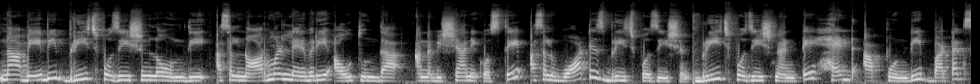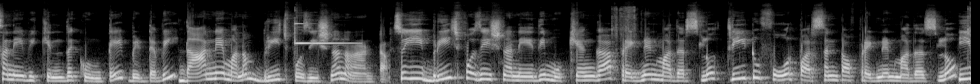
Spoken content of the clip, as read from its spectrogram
నా బేబీ బ్రీచ్ పొజిషన్లో ఉంది అసలు నార్మల్ డెలివరీ అవుతుందా అన్న విషయానికి వస్తే అసలు what is breech position? Breech position అంటే హెడ్ అప్ ఉండి బటక్స్ అనేవి కిందకు ఉంటే బిడ్డవి దాన్నే మనం బ్రీచ్ పొజిషన్ అని అంటాం. సో ఈ బ్రీచ్ పొజిషన్ అనేది ముఖ్యంగా ప్రెగ్నెంట్ మదర్స్లో three to four percent of pregnant మదర్స్లో ఈ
